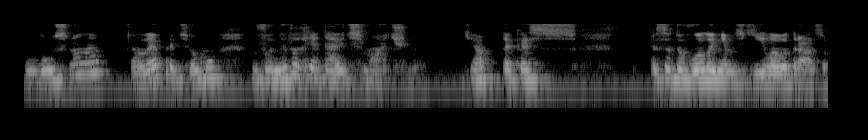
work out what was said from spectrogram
луснула, але при цьому вони виглядають смачно. Я б таке з задоволенням з'їла одразу.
